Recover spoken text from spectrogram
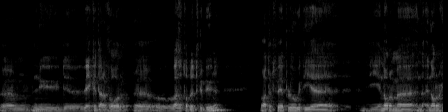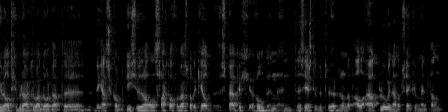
Ehm, nu, de weken daarvoor uh, was het op de tribune. We hadden er twee ploegen die, uh, die enorm, uh, enorm geweld gebruikten, waardoor dat, de hele competitie weer al een slachtoffer was. Wat ik heel spijtig vond en, en ten zeerste betreurde, omdat alle uitploegen dan op een zeker moment dan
